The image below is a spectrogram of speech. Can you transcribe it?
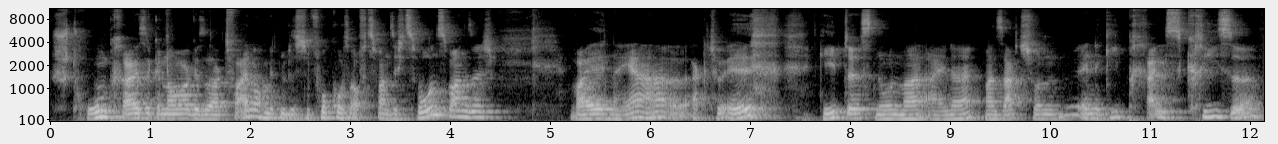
Strompreise genauer gesagt, vor allem auch mit ein bisschen Fokus auf 2022, weil, naja, aktuell gibt es nun mal eine, man sagt schon, Energiepreiskrise,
